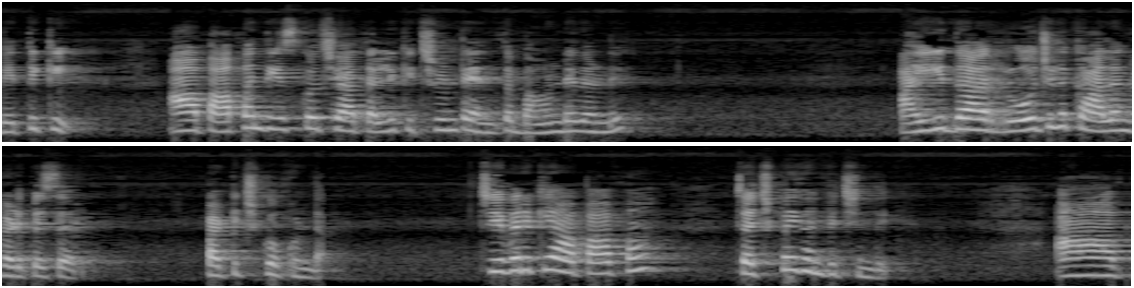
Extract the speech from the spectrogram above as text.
వెతికి ఆ పాపని తీసుకొచ్చి ఆ తల్లికి ఇచ్చుంటే ఎంత బాగుండేదండి? ఐదారు రోజుల కాలం గడిపేశారు పట్టించుకోకుండా. చివరికి ఆ పాప చచ్చిపోయి కనిపించింది. ఆ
